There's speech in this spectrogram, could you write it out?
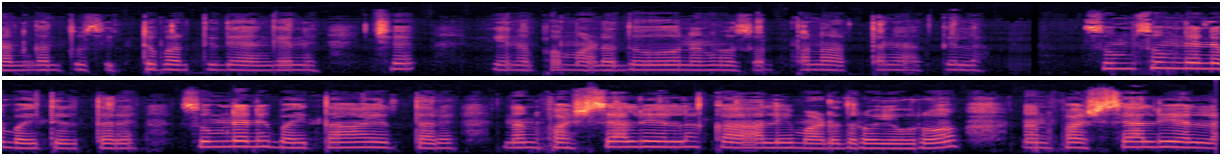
ನನಗಂತೂ ಸಿಟ್ಟು ಬರ್ತಿದೆ ಹಂಗೇನೆ. ಛೇ, ಏನಪ್ಪ ಮಾಡೋದು? ನನಗೆ ಸ್ವಲ್ಪನೂ ಅರ್ಥನೇ ಆಗ್ತಿಲ್ಲ. ಸುಮ್ಮ ಸುಮ್ಮನೆ ಬೈತಿರ್ತಾರೆ ಸುಮ್ಮನೆ ಬೈತಾ ಇರ್ತಾರೆ. ನನ್ನ ಫಸ್ಟ್ ಸ್ಯಾಲ್ರಿ ಎಲ್ಲ ಖಾಲಿ ಮಾಡಿದ್ರು ಇವರು. ನನ್ನ ಫಸ್ಟ್ ಸ್ಯಾಲ್ರಿ ಎಲ್ಲ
